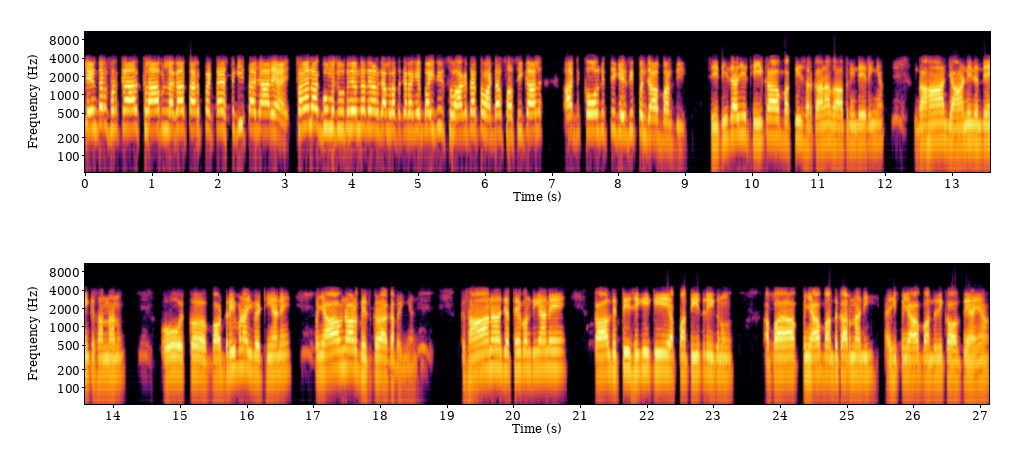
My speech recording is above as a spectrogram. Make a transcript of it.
ਕੇਂਦਰ ਸਰਕਾਰ ਖਿਲਾਫ ਲਗਾਤਾਰ ਪ੍ਰੋਟੈਸਟ ਕੀਤਾ ਜਾ ਰਿਹਾ ਹੈ। ਕਿਸਾਨ ਆਗੂ ਮੌਜੂਦ ਨੇ, ਉਹਨਾਂ ਦੇ ਨਾਲ ਗੱਲਬਾਤ ਕਰਾਂਗੇ। ਬਾਈ ਜੀ, ਸਵਾਗਤ ਹੈ ਤੁਹਾਡਾ, ਸਤਿ ਸ਼੍ਰੀ ਅਕਾਲ। ਅੱਜ ਕਾਲ ਦਿੱਤੀ ਗਈ ਸੀ ਪੰਜਾਬ ਬੰਦ ਦੀ। ਸਥਿਤੀ ਤਾਂ ਜੀ ਠੀਕ ਆ, ਬਾਕੀ ਸਰਕਾਰਾਂ ਸਾਥ ਨਹੀਂ ਦੇ ਰਹੀਆਂ। ਗਾਹਾਂ ਜਾਣ ਨਹੀਂ ਦਿੰਦੀਆਂ ਕਿਸਾਨਾਂ ਨੂੰ। ਉਹ ਇੱਕ ਬਾਰਡਰ ਹੀ ਬਣਾਈ ਬੈਠੀਆਂ ਨੇ, ਪੰਜਾਬ ਨਾਲ ਵਿਤਕਰਾ ਕਰ ਰਹੀਆਂ ਨੇ। ਕਿਸਾਨ ਜਥੇਬੰਦੀਆਂ ਨੇ ਕਾਲ ਦਿੱਤੀ ਸੀਗੀ ਕਿ ਆਪਾਂ 30 ਤਰੀਕ ਨੂੰ ਆਪਾਂ ਪੰਜਾਬ ਬੰਦ ਕਰਨਾ ਜੀ ਅਸੀਂ ਪੰਜਾਬ ਬੰਦ ਦੀ ਕਾਲ ਤੇ ਆਏ ਆ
